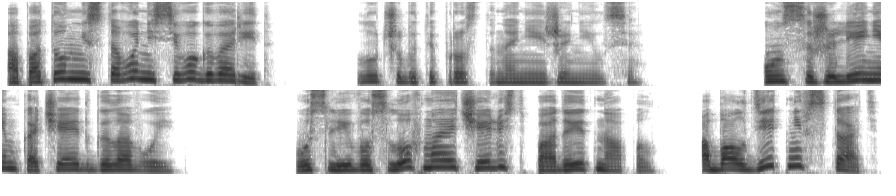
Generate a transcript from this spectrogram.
А потом ни с того ни с сего говорит. «Лучше бы ты просто на ней женился». Он с сожалением качает головой. После его слов моя челюсть падает на пол. Обалдеть не встать.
